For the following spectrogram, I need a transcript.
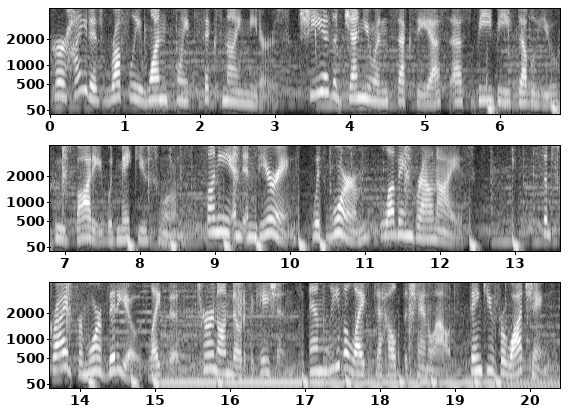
Her height is roughly 1.69 meters. She is a genuine sexy SSBBW whose body would make you swoon. Funny and endearing, with warm, loving brown eyes. Subscribe for more videos like this, turn on notifications, and leave a like to help the channel out. Thank you for watching.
